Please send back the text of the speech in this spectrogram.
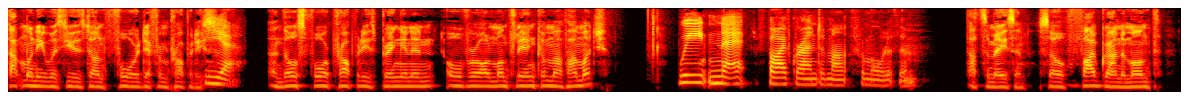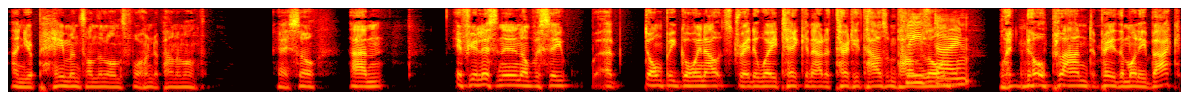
That money was used on four different properties. Yeah. And those four properties bringing in overall monthly income of how much? We net 5 grand a month from all of them. That's amazing. So five grand a month, and your payments on the loans four hundred pound a month. Okay, so um, if you're listening, in obviously, uh, don't be going out straight away taking out a thirty thousand pound loan don't. with no plan to pay the money back.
